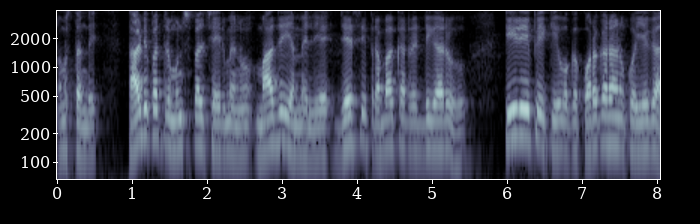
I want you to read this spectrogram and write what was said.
నమస్తే అండి. తాడిపత్రి మున్సిపల్ చైర్మన్ మాజీ ఎమ్మెల్యే జేసీ ప్రభాకర్ రెడ్డి గారు టీడీపీకి ఒక కొరకరాను కొయ్యగా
